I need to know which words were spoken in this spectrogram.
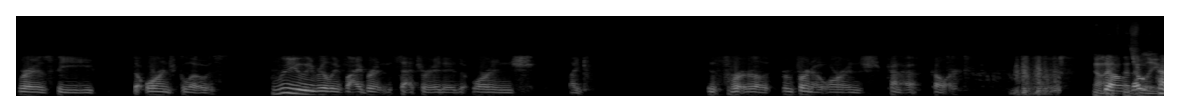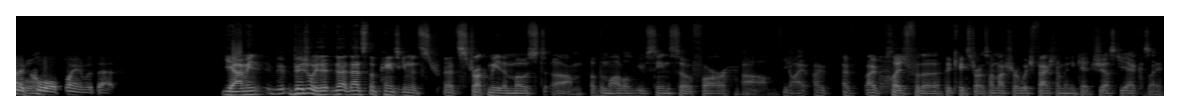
whereas the the orange glow is really really vibrant and saturated orange, like inferno, inferno orange kind of color. No, so that was kind of cool. cool playing with that. Yeah, I mean, visually, that, that's the paint scheme that's, that struck me the most um, of the models we've seen so far. Um, you know, I, I, I've, I've pledged for the, the Kickstarter, so I'm not sure which faction I'm going to get just yet because I,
